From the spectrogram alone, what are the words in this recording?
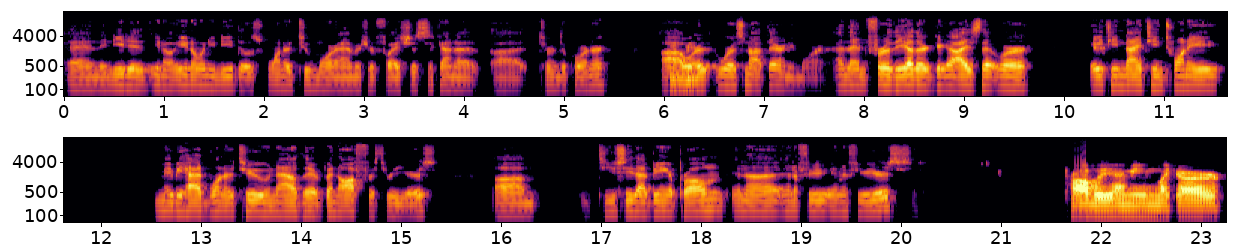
and they needed, you know, you know when you need those one or two more amateur fights just to kind of uh, turn the corner, uh, Mhm. where where it's not there anymore. And then for the other guys that were 18, 19, 20, maybe had one or two. Now they've been off for three years. Um, do you see that being a problem in a in a few in a few years? Probably. I mean, like our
